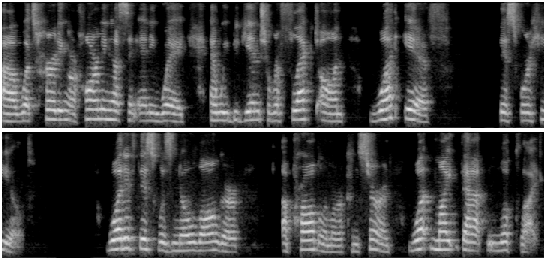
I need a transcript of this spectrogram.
uh, what's hurting or harming us in any way. And we begin to reflect on what if this were healed? What if this was no longer a problem or a concern? What might that look like?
